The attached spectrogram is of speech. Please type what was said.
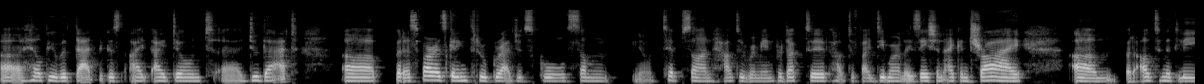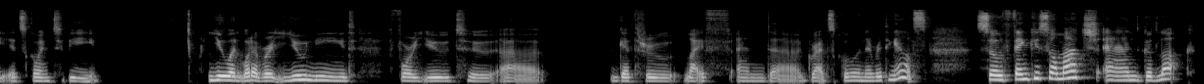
uh, help you with that because I, I don't uh, do that. Uh, but as far as getting through graduate school, some you know tips on how to remain productive, how to fight demoralization, I can try. Um, but ultimately, it's going to be you and whatever you need for you to uh, get through life and uh, grad school and everything else. So thank you so much and good luck.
